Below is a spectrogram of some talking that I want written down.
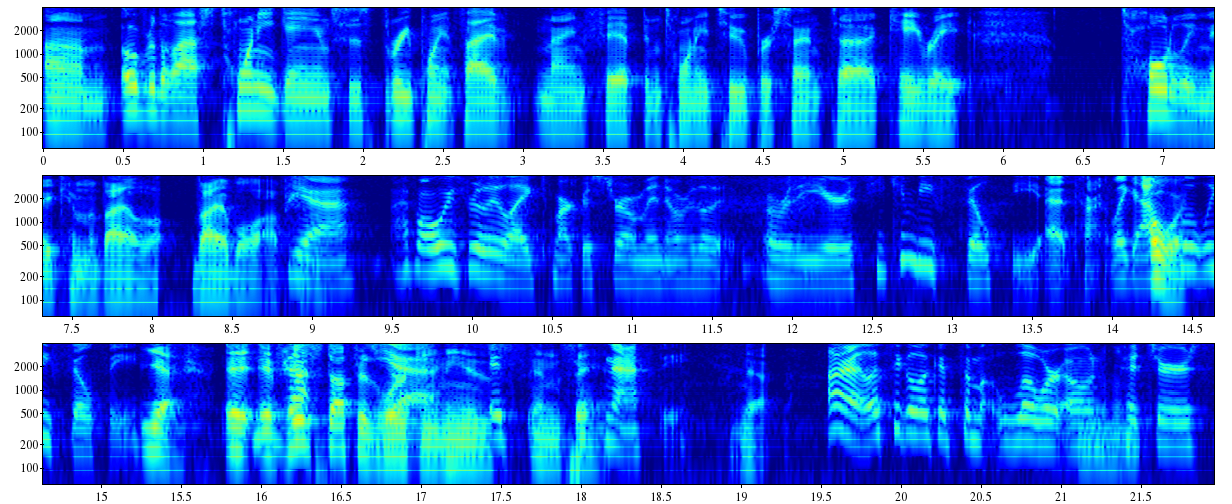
Um, over the last 20 games, his 3.59 FIP and 22% uh, K rate totally make him a viable, viable option. Yeah. I've always really liked Marcus Stroman over the over the years. He can be filthy at times, like Oh, absolutely filthy. Yeah. I- He's If got- his stuff is yeah, working, he is it's, insane. It's nasty. yeah. All right, let's take a look at some lower owned Mm-hmm. pitchers.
